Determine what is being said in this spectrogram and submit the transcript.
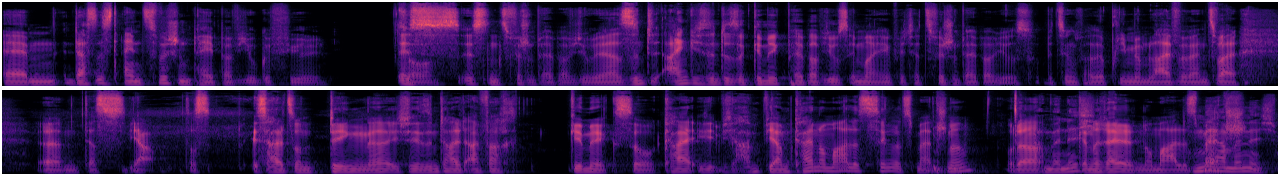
ähm, das ist ein Zwischen-Pay-Per-View-Gefühl. So. Es ist ein Zwischen-Pay-Per-View. Ja, sind, eigentlich sind diese Gimmick-Pay-Per-Views immer irgendwelche Zwischen-Pay-Per-Views, beziehungsweise Premium-Live-Events, weil ähm, das, ja, das ist halt so ein Ding, ne? Ich, wir sind halt einfach Gimmicks. So, Kei- wir, haben, wir haben kein normales Singles-Match, ne? Oder generell normales nee, Match. haben wir nicht.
